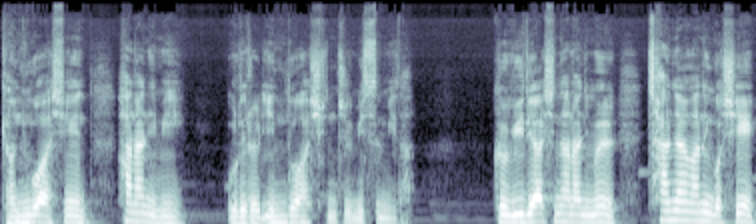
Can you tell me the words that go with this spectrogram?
견고하신 하나님이 우리를 인도하신 줄 믿습니다. 그 위대하신 하나님을 찬양하는 것이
